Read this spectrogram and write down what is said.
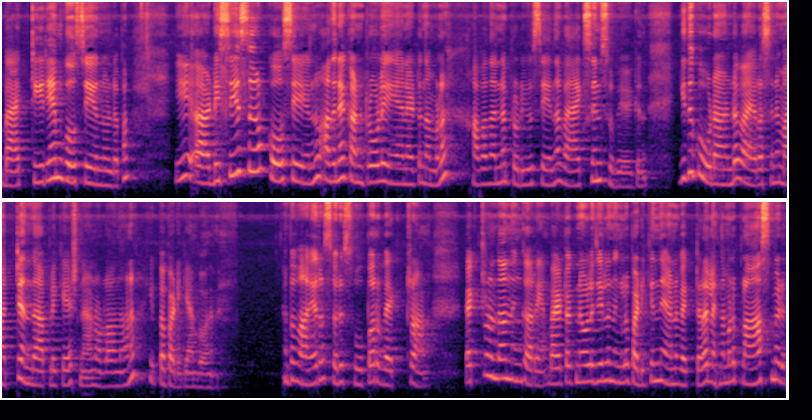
ബാക്ടീരിയം കോസ് ചെയ്യുന്നുണ്ട്. അപ്പം ഈ ഡിസീസുകൾ കോസ് ചെയ്യുന്നു. അതിനെ കൺട്രോൾ ചെയ്യാനായിട്ട് നമ്മൾ അവ തന്നെ പ്രൊഡ്യൂസ് ചെയ്യുന്ന വാക്സിൻസ് ഉപയോഗിക്കുന്നു. ഇത് കൂടാണ്ട് വൈറസിന് മറ്റെന്ത് ആപ്ലിക്കേഷനാണുള്ളതെന്നാണ് ഇപ്പോൾ പഠിക്കാൻ പോകുന്നത്. അപ്പോൾ വൈറസ് ഒരു സൂപ്പർ വെക്ടറാണ് വെക്ടർ എന്താണെന്ന് നിങ്ങൾക്ക് അറിയാം. ബയോടെക്നോളജിയിൽ നിങ്ങൾ പഠിക്കുന്നതാണ് വെക്ടർ അല്ലേ? നമ്മൾ പ്ലാസ്മിഡ്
